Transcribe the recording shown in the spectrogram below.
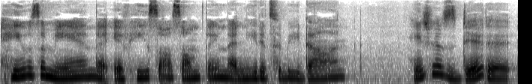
He was a man that if he saw something that needed to be done, he just did it.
